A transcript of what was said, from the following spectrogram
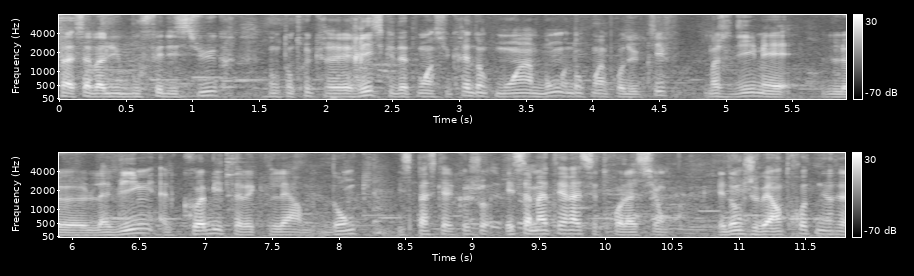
ça, ça va lui bouffer des sucres, donc ton truc risque d'être moins sucré, donc moins bon, donc moins productif. Moi je dis, mais le- la vigne, elle cohabite avec l'herbe, donc il se passe quelque chose. Et ça m'intéresse cette relation. Et donc je vais entretenir ça.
